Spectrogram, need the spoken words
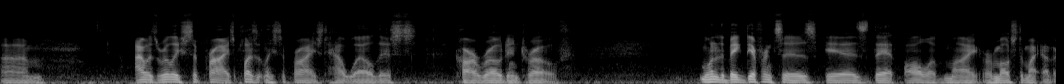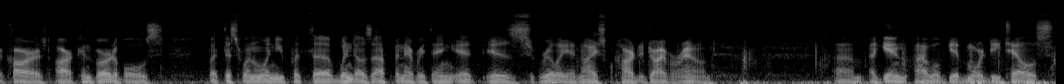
um, I was really surprised, pleasantly surprised how well this car rode and drove. one of the big differences is that all of my, or most of my other cars are convertibles. But this one, when you put the windows up and everything, it is really a nice car to drive around. Um, again, I will give more details.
